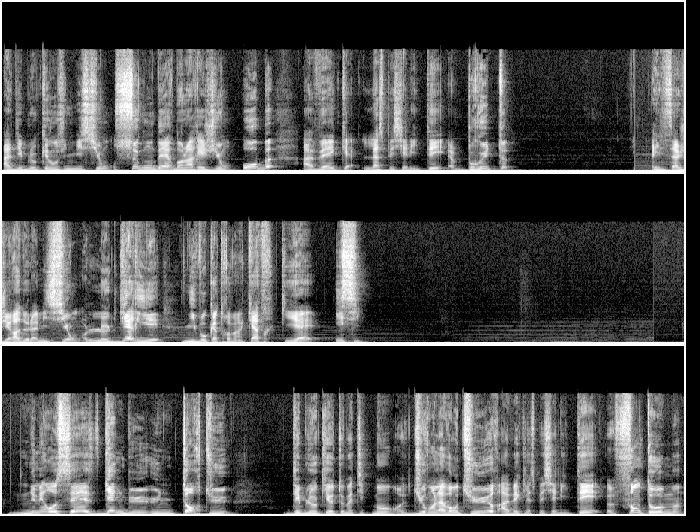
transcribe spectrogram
à débloquer dans une mission secondaire dans la région Aube avec la spécialité brute. Il s'agira de la mission Le Guerrier niveau 84 qui est ici. Numéro 16, Genbu, une tortue, débloquée automatiquement durant l'aventure avec la spécialité Fantôme.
